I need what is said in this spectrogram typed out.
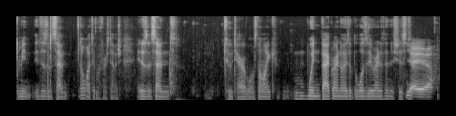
I mean, it doesn't sound. Oh, I took my first damage. It doesn't sound too terrible. It's not like wind background noise up the wazoo or anything. It's just Yeah, yeah. yeah.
